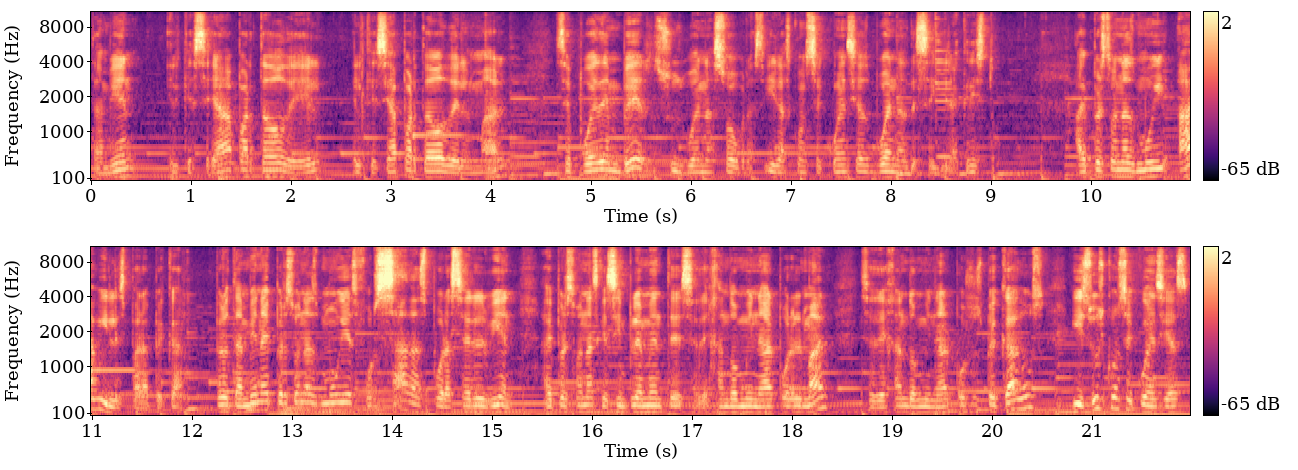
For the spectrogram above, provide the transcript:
también el que se ha apartado de él, el que se ha apartado del mal, se pueden ver sus buenas obras y las consecuencias buenas de seguir a Cristo. Hay personas muy hábiles para pecar, pero también hay personas muy esforzadas por hacer el bien. Hay personas que simplemente se dejan dominar por el mal, se dejan dominar por sus pecados y sus consecuencias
